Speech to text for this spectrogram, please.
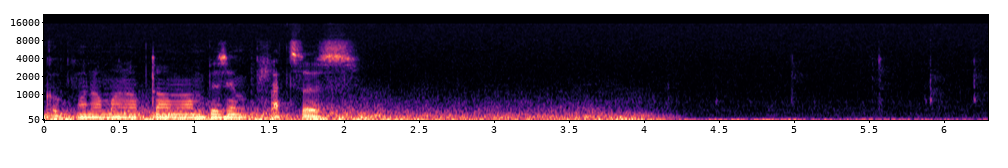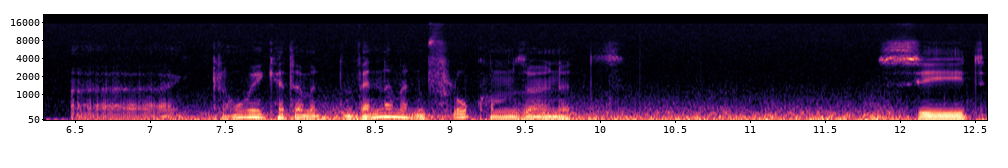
Gucken wir doch mal, ob da noch ein bisschen Platz ist. Äh, ich hätte mit, wenn da mit einem Floh kommen sollen. Das sieht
